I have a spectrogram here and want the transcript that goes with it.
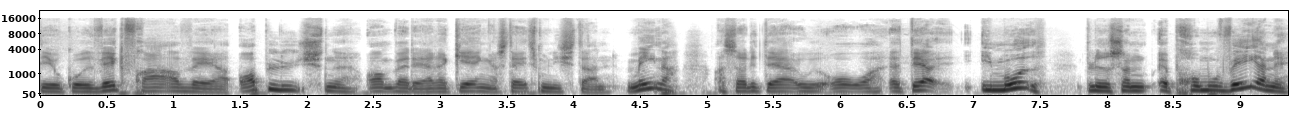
Det er jo gået væk fra at være oplysende om, hvad det er, regeringen og statsministeren mener, og så er det derudover, at derimod blevet sådan øh, promoverende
